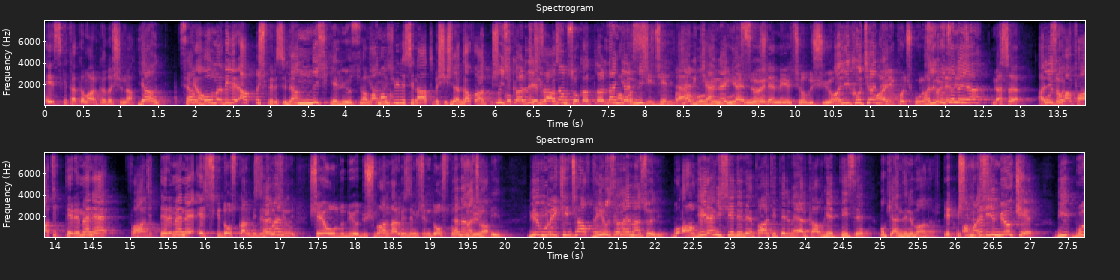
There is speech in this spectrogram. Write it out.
eski takım arkadaşına. ya sen Ya bunu- olabilir 60 birisine. Yanlış geliyorsun. Tamam yanlış. ama birisine atmış işte Yani kafa atmış. 60 Bu kadar kardeşim cezası. adam sokaklardan ama gelmiş. ama bugüne bunu gelmiş. söylemeye çalışıyor. Ali Koç'a ne? Ali Koç bunu Ali Koç'a ne ya? Nasıl? Ali o zaman Koç- Fatih Terim'e ne? Fatih Terim'e ne? Eski dostlar bizim Hemen- için şey oldu diyor. Düşmanlar bizim için dost oldu Hemen diyor. açıklayayım. Ve bunu ikinci hafta Bunu yapıyor. sana hemen söyleyeyim. Bu algı ne? 77'de Fatih Terim eğer kavga ettiyse bu kendini bağlar. 77'de bitmiyor ki. Bir, Bu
